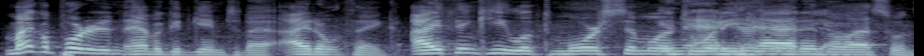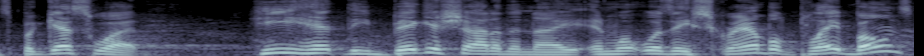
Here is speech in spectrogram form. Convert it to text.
Michael Porter didn't have a good game tonight. I don't think. I think he looked more similar In to what he had in the last ones. But guess what? He hit the biggest shot of the night in what was a scrambled play. Bones,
